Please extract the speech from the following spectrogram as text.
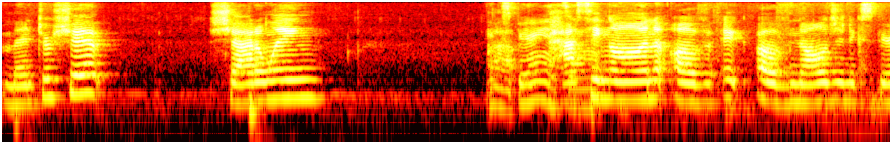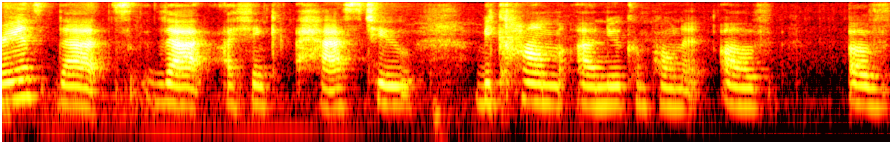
mentorship shadowing uh, Experience. passing on of of knowledge and experience that's that I think has to become a new component of of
